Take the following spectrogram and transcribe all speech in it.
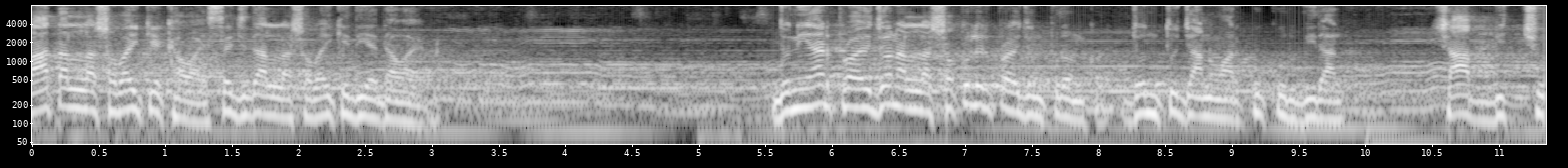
বাত আল্লাহ সবাইকে খাওয়ায়, সেজদা আল্লাহ সবাইকে দিয়ে দেওয়ায় না। দুনিয়ার প্রয়োজন আল্লাহ সকলের প্রয়োজন পূরণ করে। জন্তু, জানোয়ার, কুকুর, বিড়াল, সাপ, বিচ্ছু,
